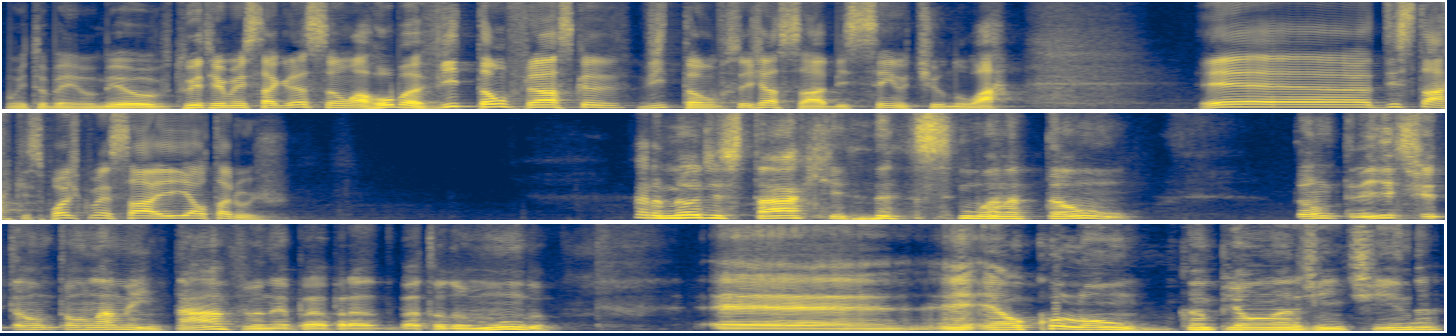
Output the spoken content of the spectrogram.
Muito bem, o meu Twitter e meu Instagram são arroba Vitão Frasca, Vitão, você já sabe, sem o tio no ar. É, destaques, pode começar aí, Altarujo. Cara, o meu destaque nessa semana tão, tão triste, tão, tão lamentável, né, para todo mundo, é, é, é, o Colón, campeão na Argentina.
